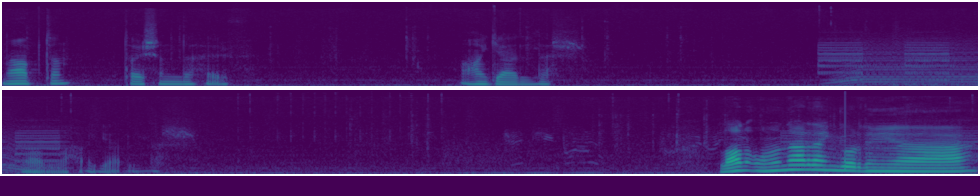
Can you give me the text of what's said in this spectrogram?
Ne yaptın? Taşındı herif. Aha geldiler. Vallahi geldiler. Lan onu nereden gördün ya?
